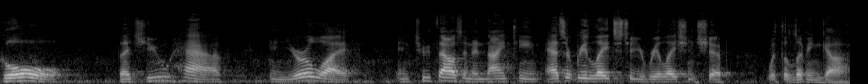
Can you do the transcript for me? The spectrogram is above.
goal that you have in your life in 2019 as it relates to your relationship with the living God?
